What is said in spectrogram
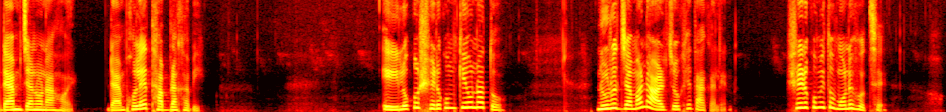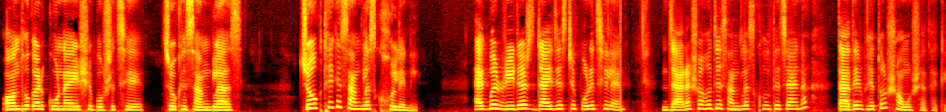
ড্যাম্প যেন না হয়। ড্যাম্প হলে থাবড়া খাবি। এই লোকও সেরকম কেউ না তো? নুরুজ্জামান আর চোখে তাকালেন। সেরকমই তো মনে হচ্ছে। অন্ধকার কোনায় এসে বসেছে, চোখে সানগ্লাস। চোখ থেকে সানগ্লাস খোলেনি। একবার রিডার্স ডাইজেস্টে পড়েছিলেন, যারা সহজে সানগ্লাস খুলতে চায় না, তাদের ভেতর সমস্যা থাকে।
